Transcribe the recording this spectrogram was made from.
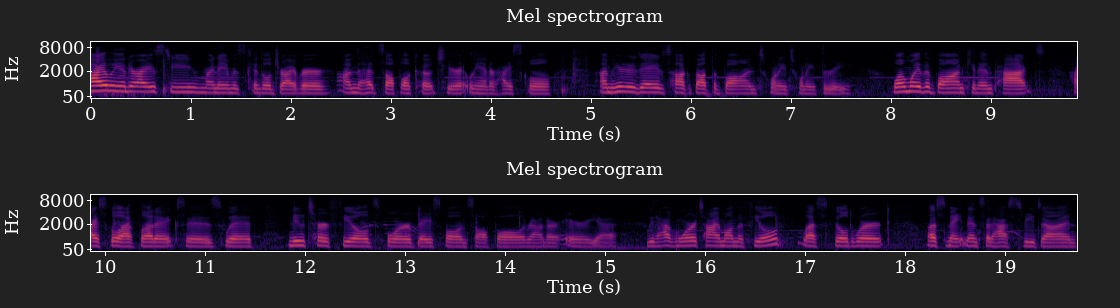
Hi, Leander ISD. My name is Kendall Driver. I'm the head softball coach here at Leander High School. I'm here today to talk about the Bond 2023. One way the Bond can impact high school athletics is with new turf fields for baseball and softball around our area. We'd have more time on the field, less field work, less maintenance that has to be done,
